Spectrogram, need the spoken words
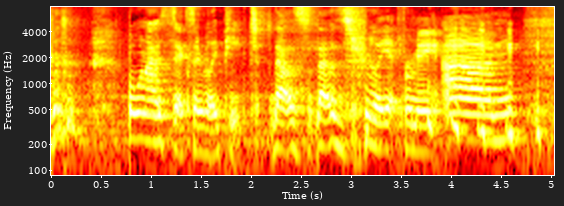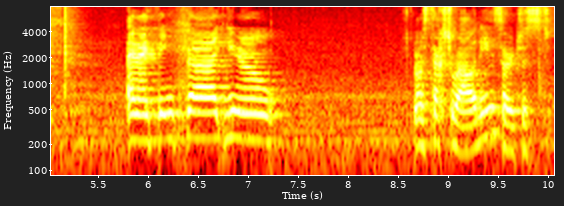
but when I was six, I really peaked. That was that was really it for me. Um, and I think that you know, our sexualities are just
